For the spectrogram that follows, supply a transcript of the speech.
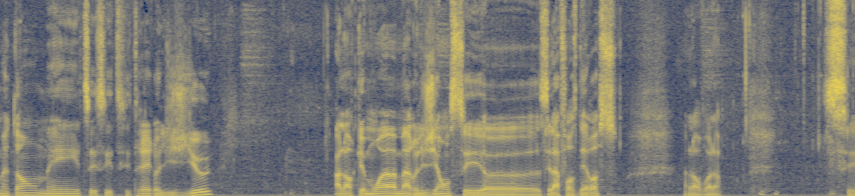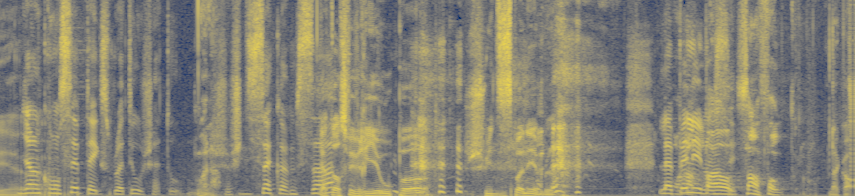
mettons, mais c'est très religieux. Alors que moi, ma religion, c'est c'est la force d'Eros. Alors voilà. C'est. Il y a euh, un concept à exploiter au château. Voilà. Je, je dis ça comme ça. 14 février ou pas, je suis disponible. L'appel est parle lancé. Sans faute. D'accord.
